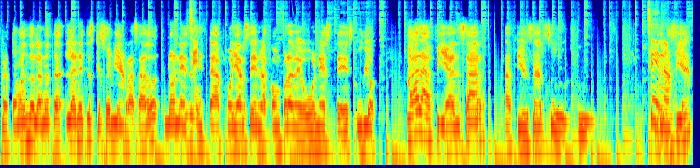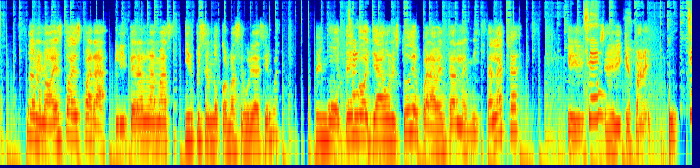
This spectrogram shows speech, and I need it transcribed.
retomando la nota, la neta es que Sony ha arrasado, no necesita apoyarse en la compra de un este estudio para afianzar, afianzar su, su sí, no. no, no, no, esto es para literal nada más ir pisando con más seguridad, decir, bueno, tengo, tengo ya un estudio para aventarle mi talacha que se dedique para él. Sí,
